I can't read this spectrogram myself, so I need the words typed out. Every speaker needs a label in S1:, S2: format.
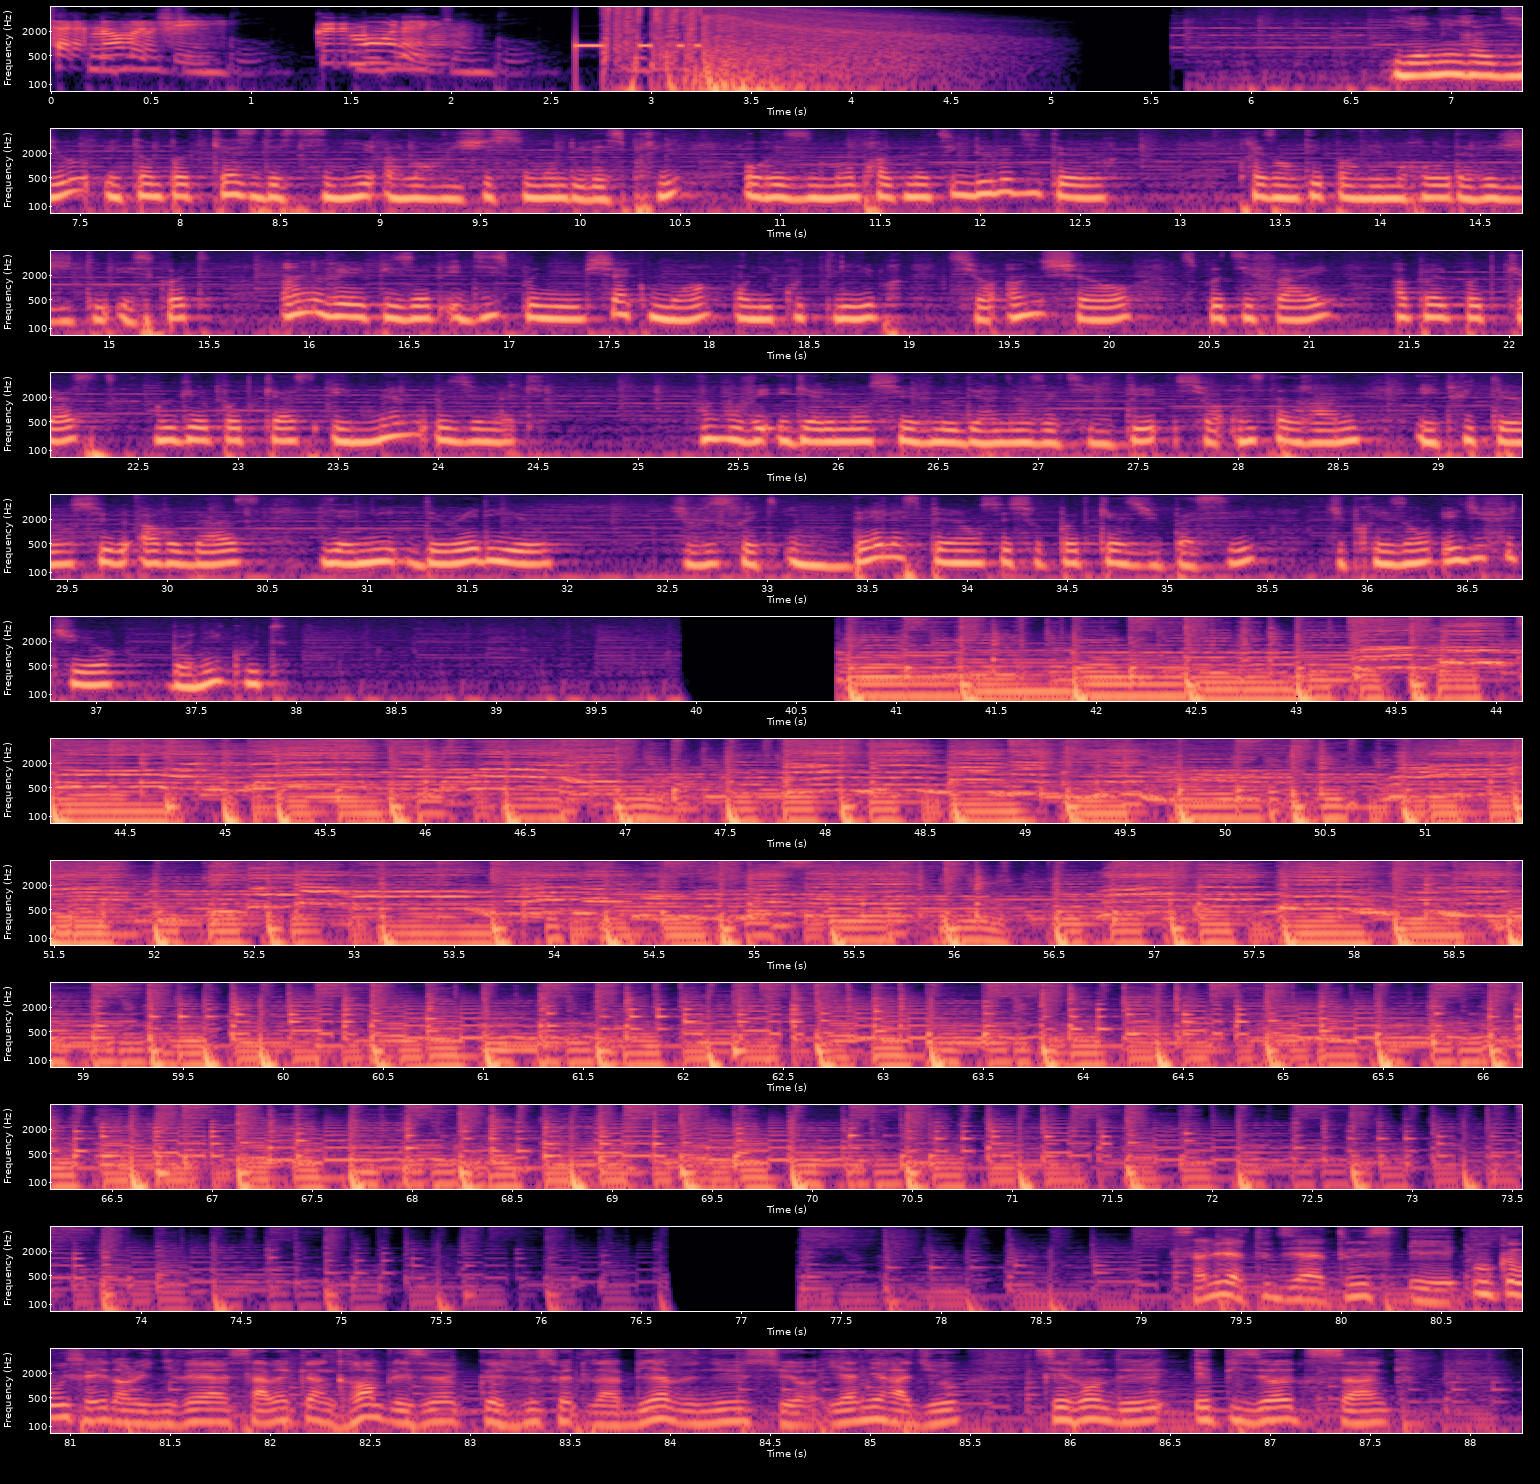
S1: Technology. Good morning.
S2: Yanni Radio est un podcast destiné à l'enrichissement de l'esprit au raisonnement pragmatique de l'auditeur. Présenté par Nemrod avec Jitu et Scott, un nouvel épisode est disponible chaque mois en écoute libre sur Onshore, Spotify, Apple Podcast, Google Podcast et même Ozumac. Vous pouvez également suivre nos dernières activités sur Instagram et Twitter sur le Yannick de Radio. Je vous souhaite une belle expérience sur podcast du passé, du présent et du futur. Bonne écoute.
S3: Salut à toutes et à tous et où que vous soyez dans l'univers, c'est avec un grand plaisir que je vous souhaite la bienvenue sur Yanni Radio, saison 2, épisode 5.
